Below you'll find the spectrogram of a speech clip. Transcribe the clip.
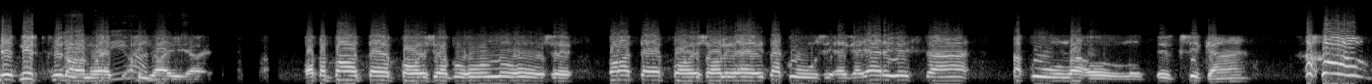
nyt, nyt, nyt on mun hetki. Ai, ai, ai. Ota vaatteet pois, joku hullu huusi. Vaatteet pois, oli heitä kuusi, eikä järjissään takuulla ollut yksikään.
